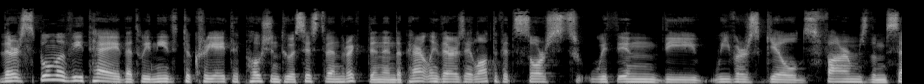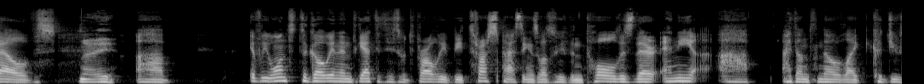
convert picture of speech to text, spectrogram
There's spuma vitae that we need to create a potion to assist Van Richten, and apparently there's a lot of it sourced within the Weavers Guild's farms themselves. Aye. Uh if we want to go in and get it, it would probably be trespassing, is what we've been told. Is there any, uh, I don't know, like, could you,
